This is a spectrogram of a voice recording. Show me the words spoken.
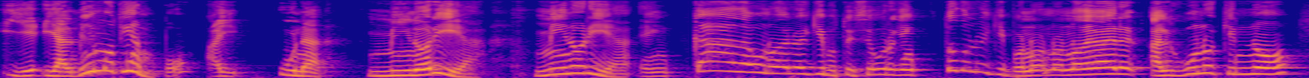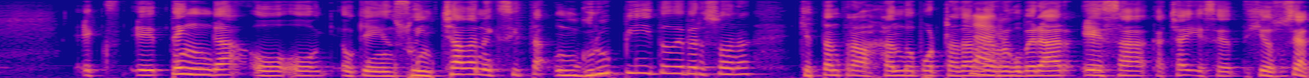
Y, al mismo tiempo hay una minoría, minoría en cada uno de los equipos, estoy seguro que en todos los equipos, no, no, debe haber alguno que no eh, tenga o, o, que en su hinchada no exista un grupito de personas que están trabajando por tratar de recuperar esa, ¿cachai? Ese tejido social.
